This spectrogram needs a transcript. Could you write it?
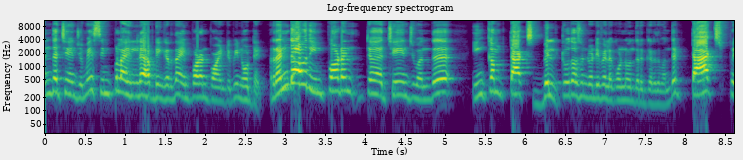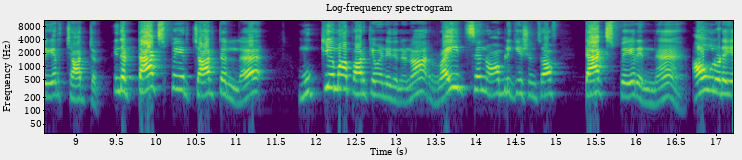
எந்த சேஞ்சுமே சிம்பிளா இல்லை அப்படிங்கிறது தான் இம்பார்ட்டன்ட் பாயிண்ட் பி நோட்டட் ரெண்டாவது இம்பார்ட்டன்ட் சேஞ்ச் வந்து income tax bill two thousand twenty ஃபைவ்ல கொண்டு வந்திருக்கிறது வந்து டாக்ஸ் பேயர் சார்ட்டர் இந்த டாக்ஸ் பேயர் சார்ட்டர்ல முக்கியமாக பார்க்க வேண்டியது என்னன்னா rights and applications of tax payer என்ன? அவங்களுடைய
